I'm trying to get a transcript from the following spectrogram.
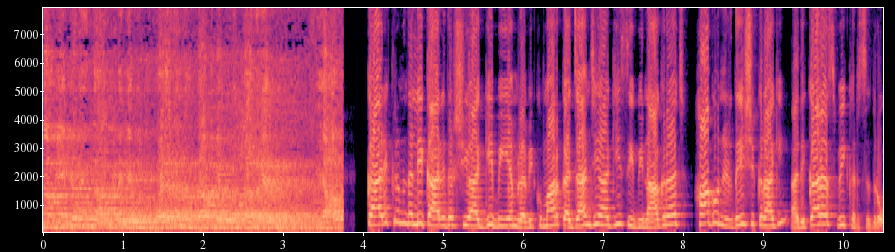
ನಾವು ಈ ಕಡೆಯಿಂದ ಆ ಕಡೆಗೆ ಒಂದು ಬಯಲನ್ನು ದಾಟಬೇಕು ಕಾರ್ಯಕ್ರಮದಲ್ಲಿ ಕಾರ್ಯದರ್ಶಿಯಾಗಿ ಬಿಎಂ ರವಿಕುಮಾರ್ ಖಜಾಂಜಿಯಾಗಿ ಸಿಬಿ ನಾಗರಾಜ್ ಹಾಗೂ ನಿರ್ದೇಶಕರಾಗಿ ಅಧಿಕಾರ ಸ್ವೀಕರಿಸಿದರು.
